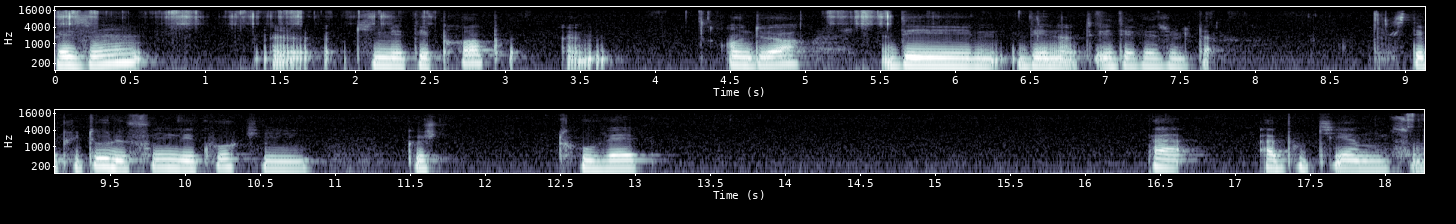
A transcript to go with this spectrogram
raison euh, qui m'était propre euh, en dehors des, notes et des résultats. C'était plutôt le fond des cours que je trouvais pas abouti à mon sens.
